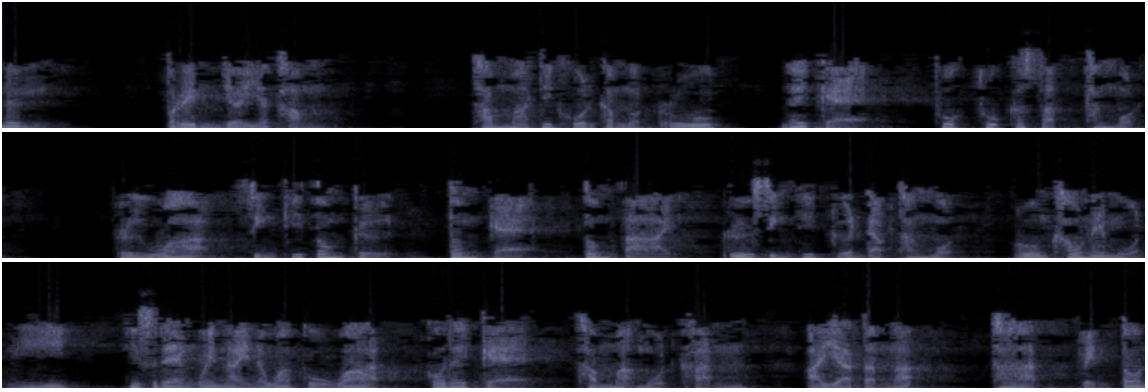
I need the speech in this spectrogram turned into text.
หนึ่งปริญเยยธรรม ธรรมะที่ควรกำหนดรู้ ได้แก่ พวกทุกขสัตว์ทั้งหมด หรือว่าสิ่งที่ต้องเกิด ต้องแก่ ต้องตาย หรือสิ่งที่เกิดดับทั้งหมด รวมเข้าในหมวดนี้ ที่แสดงไว้ในนวโกวาทก็ได้แก่ ธรรมะหมวดขันอายตนะธาตุเป็นต้น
